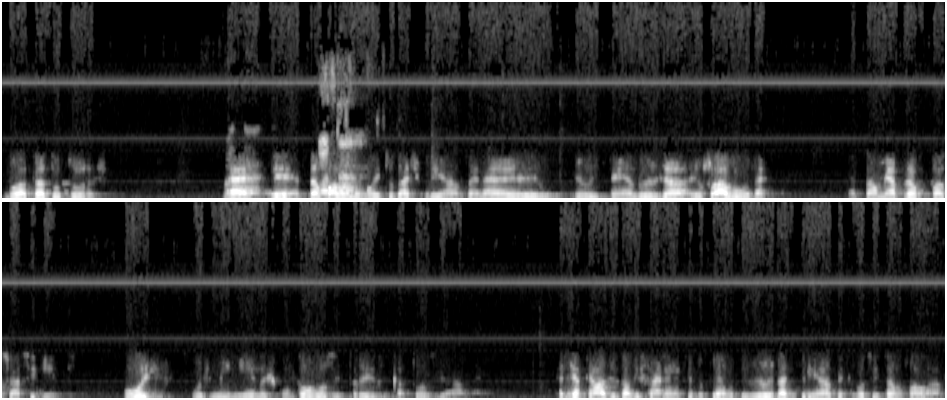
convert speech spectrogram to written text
Boa tarde, doutoras. É, estão é, falando tarde. muito das crianças, né? Eu, eu entendo, eu já. Eu sou avô, né? Então minha preocupação é a seguinte: hoje, os meninos com 12, 13, 14 anos, eles já têm uma visão diferente do que a gente vê hoje das crianças que vocês estavam falando.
